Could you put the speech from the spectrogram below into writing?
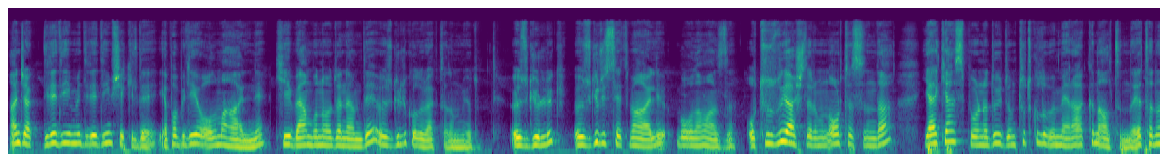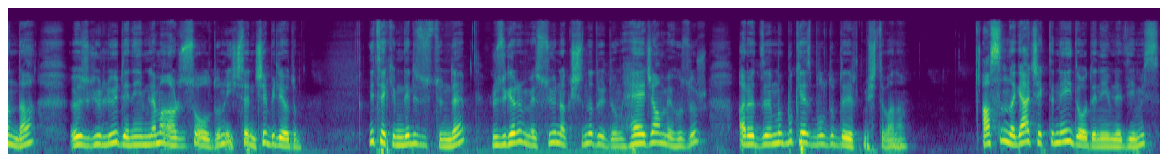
Ancak dilediğimi dilediğim şekilde yapabiliyor olma halini ki ben bunu o dönemde özgürlük olarak tanımlıyordum. Özgürlük, özgür hissetme hali bu olamazdı. 30'lu yaşlarımın ortasında yelken sporuna duyduğum tutkulu bir merakın altında yatanın da özgürlüğü deneyimleme arzusu olduğunu içten içe biliyordum. Nitekim deniz üstünde rüzgarın ve suyun akışında duyduğum heyecan ve huzur aradığımı bu kez buldum delirtmişti bana. Aslında gerçekte neydi o deneyimlediğimiz?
